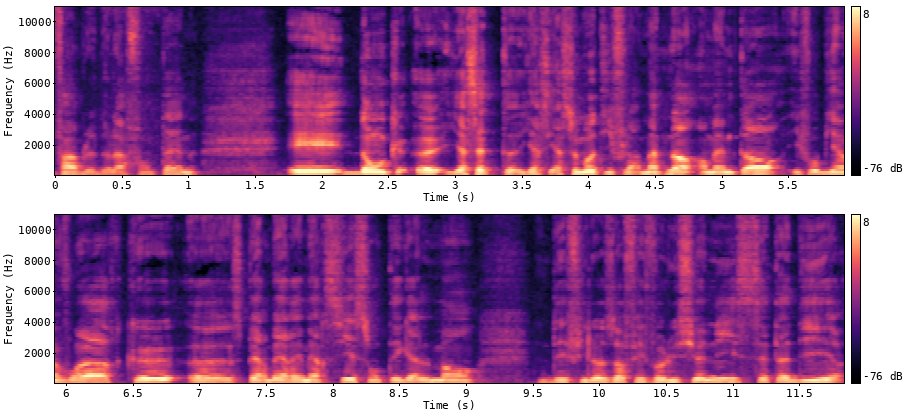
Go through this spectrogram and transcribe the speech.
fable de La Fontaine. Et donc, euh, il y, a ce motif-là. Maintenant, en même temps, il faut bien voir que euh, Sperber et Mercier sont également des philosophes évolutionnistes, c'est-à-dire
